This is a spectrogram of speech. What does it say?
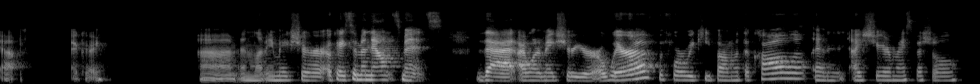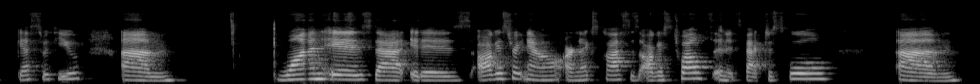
Yeah, okay. Um, and let me make sure. Okay, some announcements that I want to make sure you're aware of before we keep on with the call and I share my special guest with you. Um, one is that it is August right now. Our next class is August 12th and it's back to school, um,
